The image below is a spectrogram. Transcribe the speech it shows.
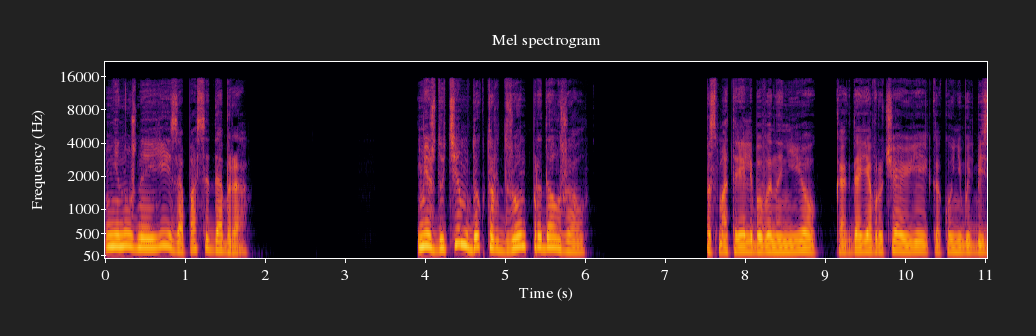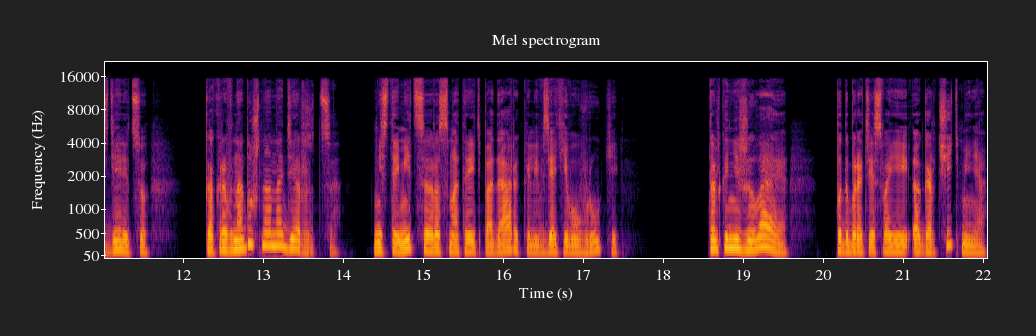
ненужные ей запасы добра. Между тем доктор Джон продолжал. «Посмотрели бы вы на нее, когда я вручаю ей какую-нибудь безделицу, как равнодушно она держится не стремится рассмотреть подарок или взять его в руки. Только не желая по доброте своей огорчить меня,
